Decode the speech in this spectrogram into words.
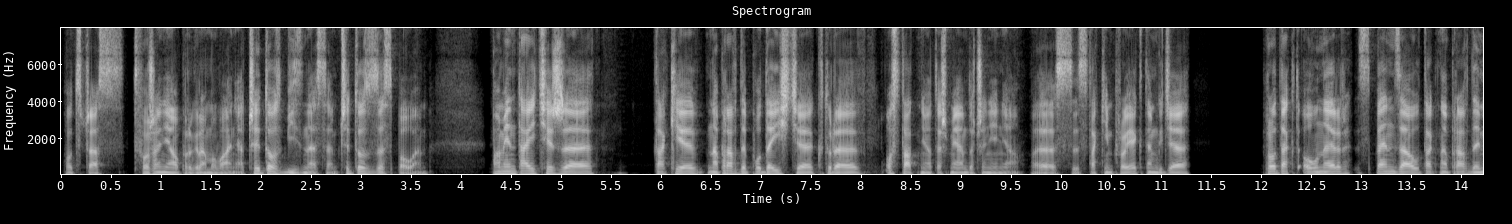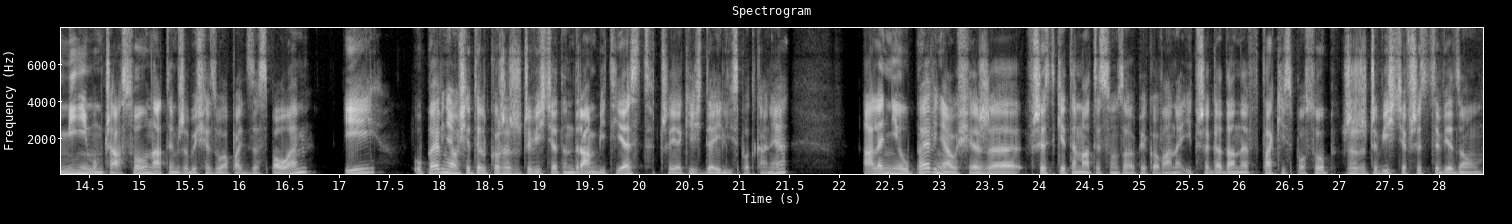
podczas tworzenia oprogramowania, czy to z biznesem, czy to z zespołem. Pamiętajcie, że takie naprawdę podejście, które ostatnio też miałem do czynienia e, z, z takim projektem, gdzie product owner spędzał tak naprawdę minimum czasu na tym, żeby się złapać z zespołem i upewniał się tylko, że rzeczywiście ten drumbeat jest, czy jakieś daily spotkanie, ale nie upewniał się, że wszystkie tematy są zaopiekowane i przegadane w taki sposób, że rzeczywiście wszyscy wiedzą,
